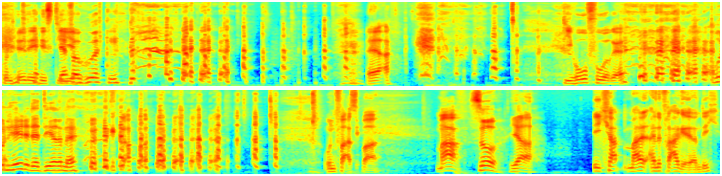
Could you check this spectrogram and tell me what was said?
Brunhilde hieß die. Der Verhurten. ja. Die Hofhure. Brunhilde der Dirne. Unfassbar. Marv, So, ja. Ich habe mal eine Frage an dich.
